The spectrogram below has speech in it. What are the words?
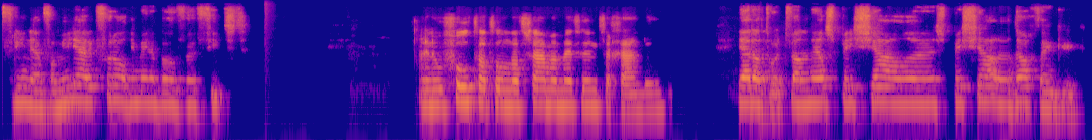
vrienden en familie eigenlijk vooral, die mee naar boven fietst. En hoe voelt dat om dat samen met hun te gaan doen? Ja, dat wordt wel een heel speciaal, uh, speciale dag, denk ik.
